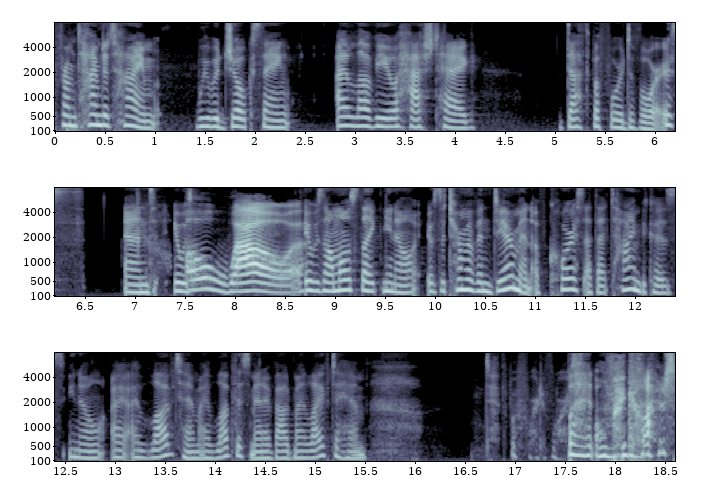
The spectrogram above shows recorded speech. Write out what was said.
from time to time, we would joke saying, "I love you." Hashtag death before divorce, and it was Oh wow. it was almost like you know it was a term of endearment, of course, at that time because you know I, I loved him. I loved this man. I vowed my life to him. Death before divorce. But- oh my gosh,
